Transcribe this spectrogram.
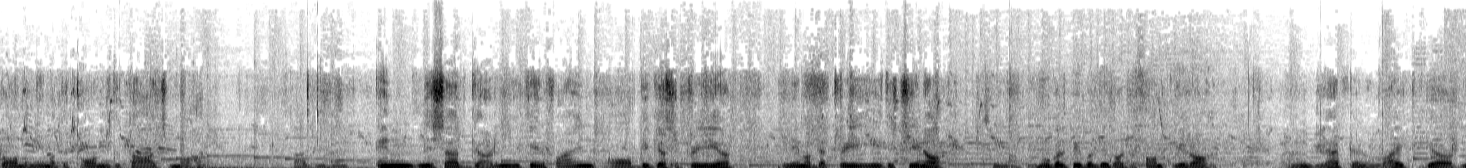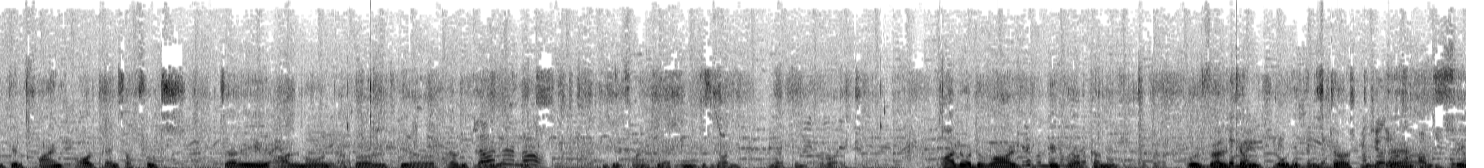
tomb. The name of the tomb is the Taj Mahal. ताजमहल In Nishat garden, you can find our biggest tree here. The name of the tree is the chinar. चीना Mughal people they got it from Iran, and left and right there you can find all kinds of fruits: cherry, almond, apple, pear, every kind of fruits you can find here in this garden, left and right. all over the world people are coming here. We welcome to the visitors to plan and see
